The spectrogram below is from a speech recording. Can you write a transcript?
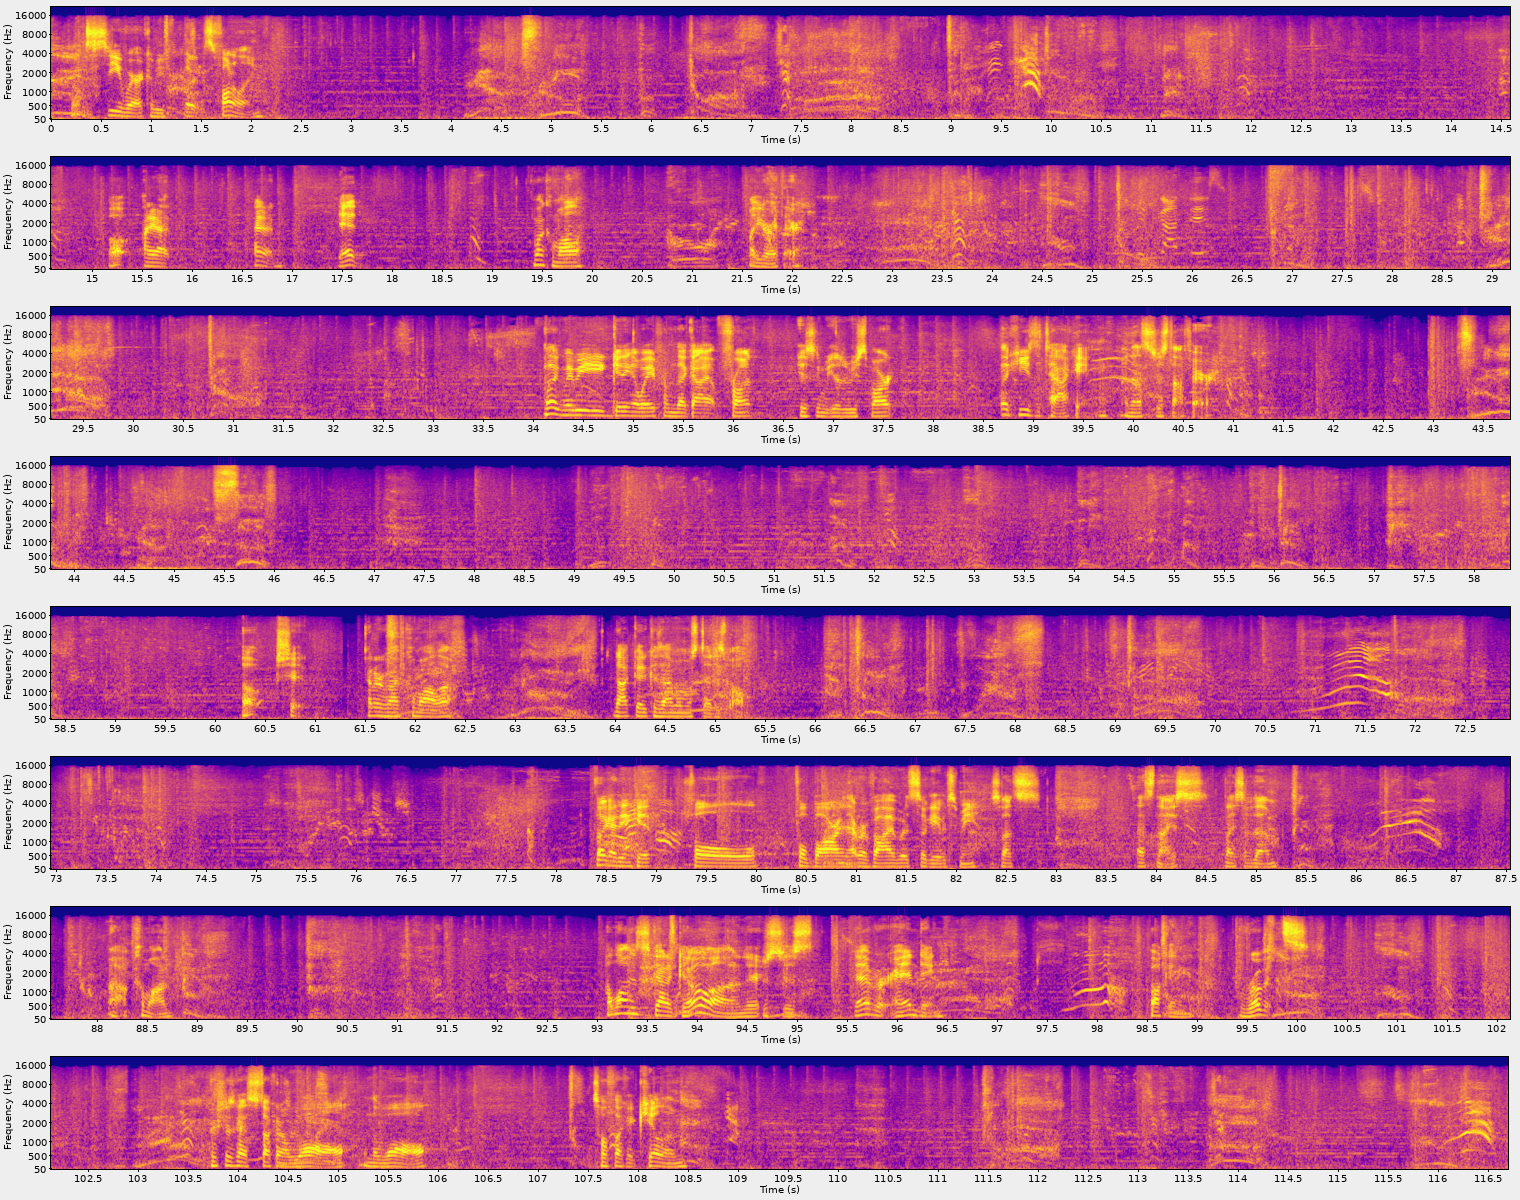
I don't see where it could be what it's funneling. Oh, I got I got dead. Come on, Kamala. Oh, you're right there. Feel like maybe getting away from that guy up front is gonna be, be smart. Like he's attacking, and that's just not fair. Good because I'm almost dead as well. Like I didn't get full full bar in that revive, but it still gave it to me. So that's that's nice. Nice of them. Oh, come on. How long has this got to go on? There's just never ending. Fucking robots. First just got stuck in a wall, in the wall. So if I could kill him.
